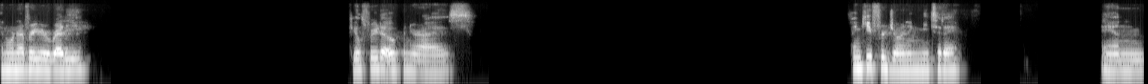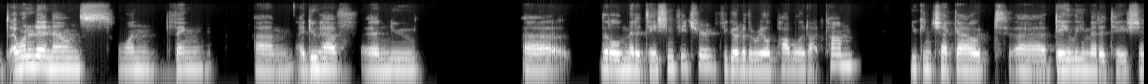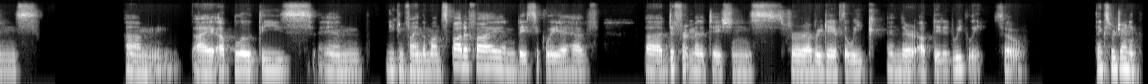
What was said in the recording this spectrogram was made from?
And whenever you're ready, feel free to open your eyes. Thank you for joining me today. And I wanted to announce one thing. Um, I do have a new uh, little meditation feature. If you go to therealpablo.com, you can check out uh, daily meditations. Um, I upload these and you can find them on Spotify. And basically, I have uh, different meditations for every day of the week, and they're updated weekly. So thanks for joining.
